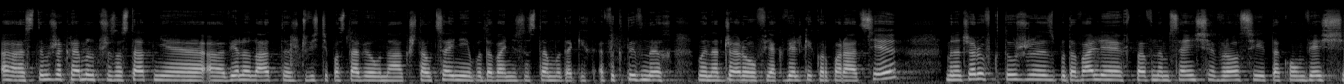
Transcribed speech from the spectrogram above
E, Z tym, że Kreml przez ostatnie e, wiele lat rzeczywiście postawił na kształcenie i budowanie systemu takich efektywnych menadżerów jak wielkie korporacje, menedżerów, którzy zbudowali w pewnym sensie w Rosji taką wieś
